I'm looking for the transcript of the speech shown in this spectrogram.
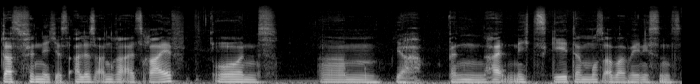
das finde ich ist alles andere als reif. Und ähm, ja, wenn halt nichts geht, dann muss aber wenigstens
